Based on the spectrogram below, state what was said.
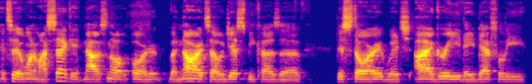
until one of my second. Now it's no order, but Naruto just because of the story, which I agree, they definitely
